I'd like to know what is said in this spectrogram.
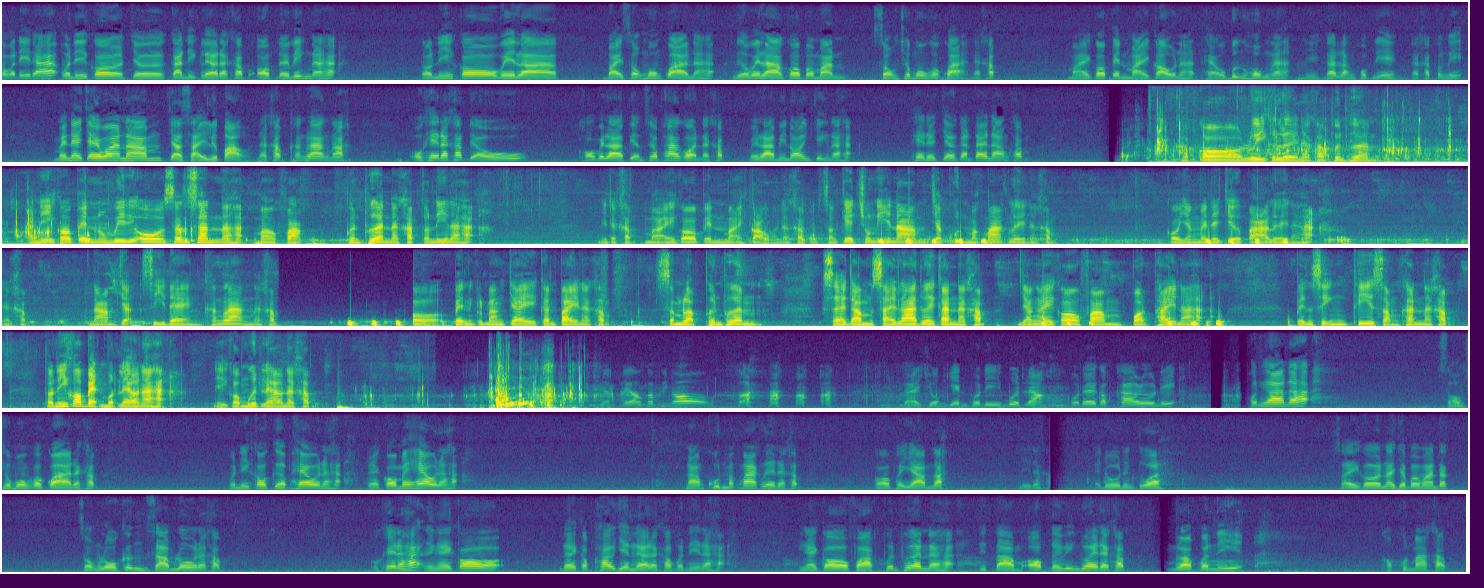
สวัสดีนะฮะวันนี้ก็เจอกันอีกแล้วนะครับออฟไดวิ่งนะฮะตอนนี้ก็เวลาบ่ายสองโมงกว่านะฮะเหลือเวลาก็ประมาณ 2 ชั่วโมงกว่าๆนะครับ หมายก็เป็นหมายเก่านะฮะแถวบึงหงนะฮะนี่ด้านหลังผมนี่เองนะครับ ตรงนี้ไม่แน่ใจว่าน้ำจะใสหรือเปล่านะครับ ข้างล่างนะโอเคนะครับ เดี๋ยวขอเวลาเปลี่ยนเสื้อผ้าก่อนนะครับ เวลามีน้อยจริงๆนะฮะโอเคเดี๋ยวเจอกันใต้น้ำครับ ครับก็ลุยกันเลยนะครับเพื่อนๆ อันนี้ก็เป็นวิดีโอสั้นๆนะฮะมาฝากเพื่อนๆนะครับ ตอนนี้นะฮะนี่นะครับหมายก็เป็นหมายเก่านะครับ สังเกตช่วงนี้น้ำจะขุ่นมากๆเลยนะครับ ก็ยังไม่ได้เจอปลาเลยนะฮะนี่นะครับ น้ำจะสีแดงข้างล่างนะครับ ก็เป็นกำลังใจกันไปนะครับสำหรับเพื่อนๆ สายดำสายล่าด้วยกันนะครับยังไงก็ความปลอดภัยนะฮะเป็นสิ่งที่สำคัญนะครับ ตอนนี้ก็แบตหมดแล้วนะฮะ นี่ก็มืดแล้วนะครับจัดแล้วครับพี่น้อง ได้ช่วงเย็นพอดีมืดแล้ว พอได้กับข้าวเร็วนี้ ผลงานนะฮะสองชั่วโมงกว่าๆนะครับ วันนี้ก็เกือบแห้วนะฮะ แต่ก็ไม่แห้วนะฮะ น้ำขุ่นมากๆเลยนะครับ ก็พยายามนะ นี่นะครับ ไอโดหนึ่งตัว ไซส์ก็น่าจะประมาณสัก สองโลครึ่งสามโลนะครับ โอเคนะฮะ ยังไงก็ได้กับข้าวเย็นแล้วนะครับ วันนี้นะฮะ ยังไงก็ฝากเพื่อนๆนะฮะ ติดตามออฟไดวิ่งด้วยนะครับสำหรับวันนี้ขอบคุณมากครับ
